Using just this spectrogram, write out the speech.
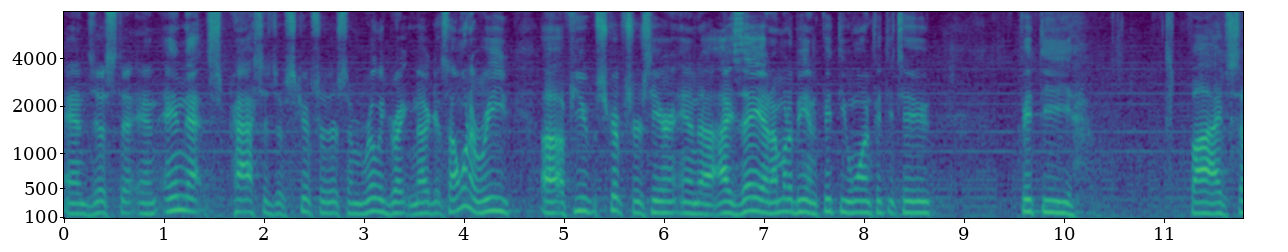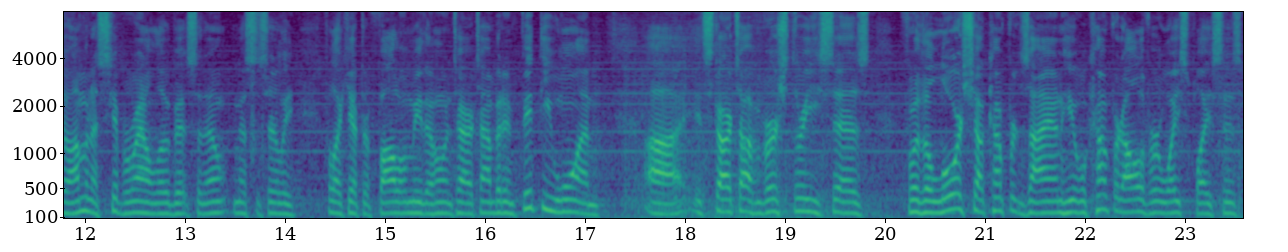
And just uh, and in that passage of scripture, there's some really great nuggets. So I want to read uh, a few scriptures here in uh, Isaiah, and I'm going to be in 51, 52, 55. So I'm going to skip around a little bit, so don't necessarily feel like you have to follow me the whole entire time. But in 51, uh, it starts off in verse 3, he says, For the Lord shall comfort Zion, he will comfort all of her waste places.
